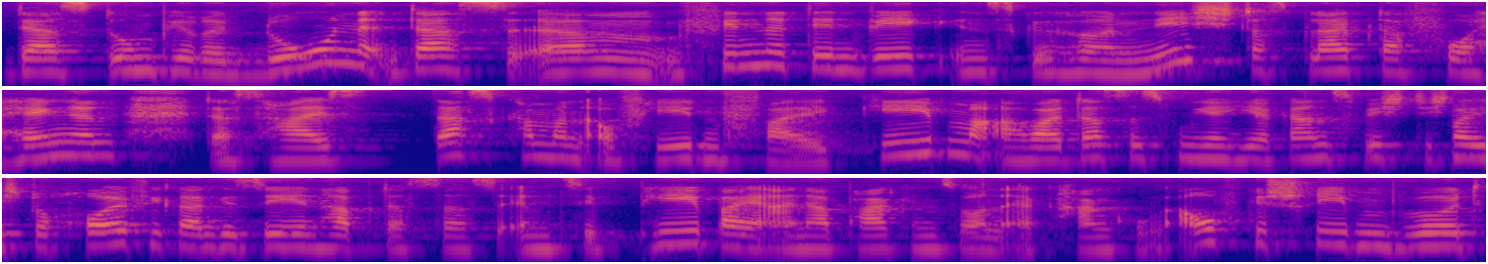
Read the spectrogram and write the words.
Das Domperidon, das ähm, findet den Weg ins Gehirn nicht, das bleibt davor hängen. Das heißt, das kann man auf jeden Fall geben, aber das ist mir hier ganz wichtig, weil ich doch häufiger gesehen habe, dass das MCP bei einer Parkinson-Erkrankung aufgeschrieben wird.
